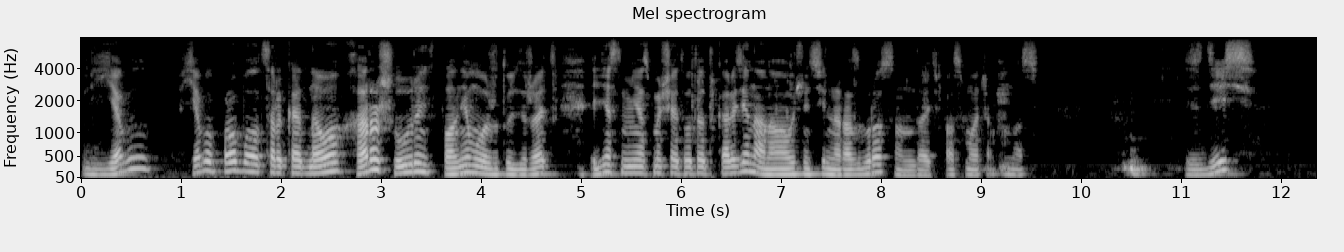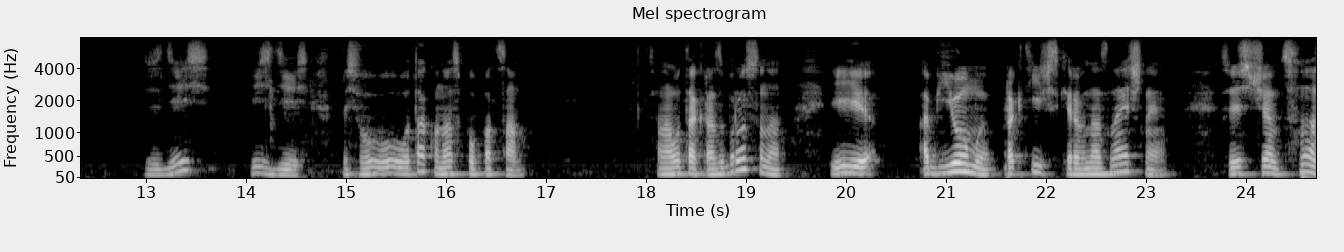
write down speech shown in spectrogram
Я бы, я бы пробовал от 41. Хороший уровень, вполне может удержать. Единственное, меня смущает вот эта корзина, она очень сильно разбросана. Давайте посмотрим. У нас здесь, здесь и здесь. То есть во- во- вот так у нас по пацам. Она вот так разбросана. И объемы практически равнозначные. В связи с чем цена,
